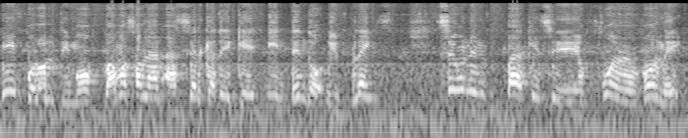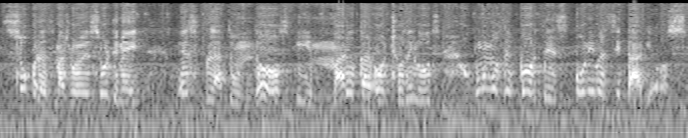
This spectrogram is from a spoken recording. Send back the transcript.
y por último vamos a hablar acerca de que Nintendo y Play se unen para que se forme Super Smash Bros. Ultimate, Splatoon 2 y Mario Kart 8 Deluxe, unos deportes universitarios.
